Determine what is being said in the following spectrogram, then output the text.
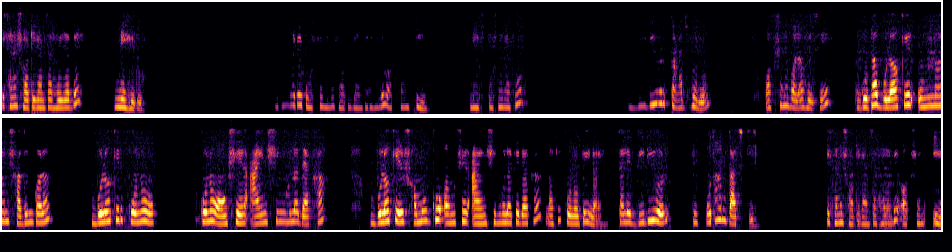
এখানে সঠিক অ্যান্সার হয়ে যাবে নেহেরু। কোশ্চেন হলো সঠিক অ্যান্সার হলো অপশন সি নেক্সট প্রশ্ন দেখো। বিডিওর কাজ হলো অপশনে বলা হয়েছে, গোটা ব্লকের উন্নয়ন সাধন করা, ব্লকের কোনো কোনো অংশের আইন শৃঙ্খলা দেখা, ব্লকের সমগ্র অংশের আইন শৃঙ্খলাকে দেখা, নাকি কোনোটাই নয়। তাহলে বিডিওর প্রধান কাজ কি? এখানে সঠিক অ্যান্সার হয়ে যাবে অপশন এ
